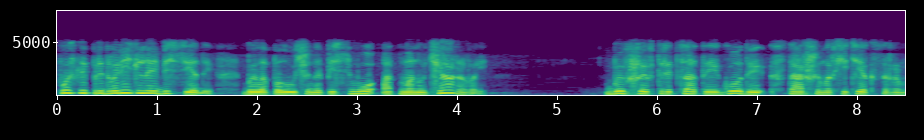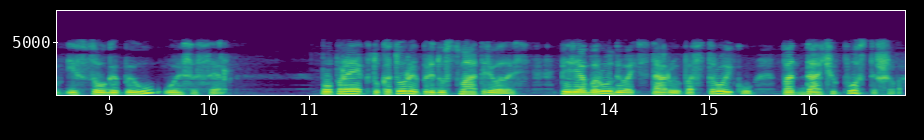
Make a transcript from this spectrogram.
после предварительной беседы было получено письмо от Манучаровой, бывшей в 30-е годы старшим архитектором из СОГПУ УССР, по проекту которой предусматривалось переоборудовать старую постройку под дачу Постышева.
